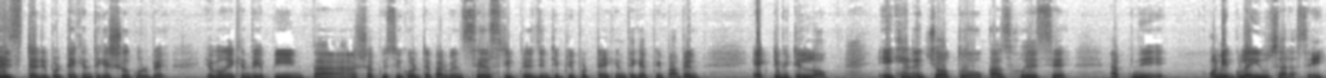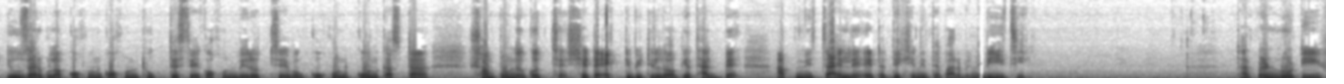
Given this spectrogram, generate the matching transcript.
রেজিস্টার রিপোর্টটা এখান থেকে শো করবে এবং এখান থেকে প্রিন্ট বা সব কিছুই করতে পারবেন। সেলস রিপ্রেজেন্টেটিভ রিপোর্টটা এখান থেকে আপনি পাবেন। অ্যাক্টিভিটি লগ এখানে যত কাজ হয়েছে, আপনি অনেকগুলা ইউজার আছে। এই ইউজারগুলো কখন কখন ঢুকতেছে, কখন বেরোচ্ছে এবং কখন কোন কাজটা সম্পূর্ণ করছে, সেটা অ্যাক্টিভিটি লগে থাকবে। আপনি চাইলে এটা দেখে নিতে পারবেন। ইজি তারপরে নোটিফ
